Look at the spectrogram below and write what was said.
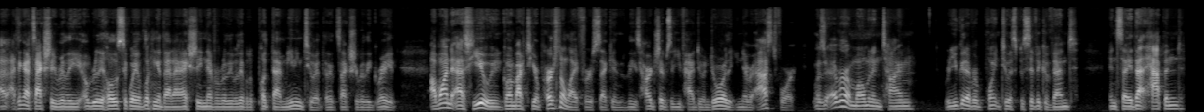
I, I, think that's actually really a really holistic way of looking at that. I actually never really was able to put that meaning to it. That's actually really great. I wanted to ask you, going back to your personal life for a second, these hardships that you've had to endure that you never asked for. Was there ever a moment in time where you could ever point to a specific event and say that happened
